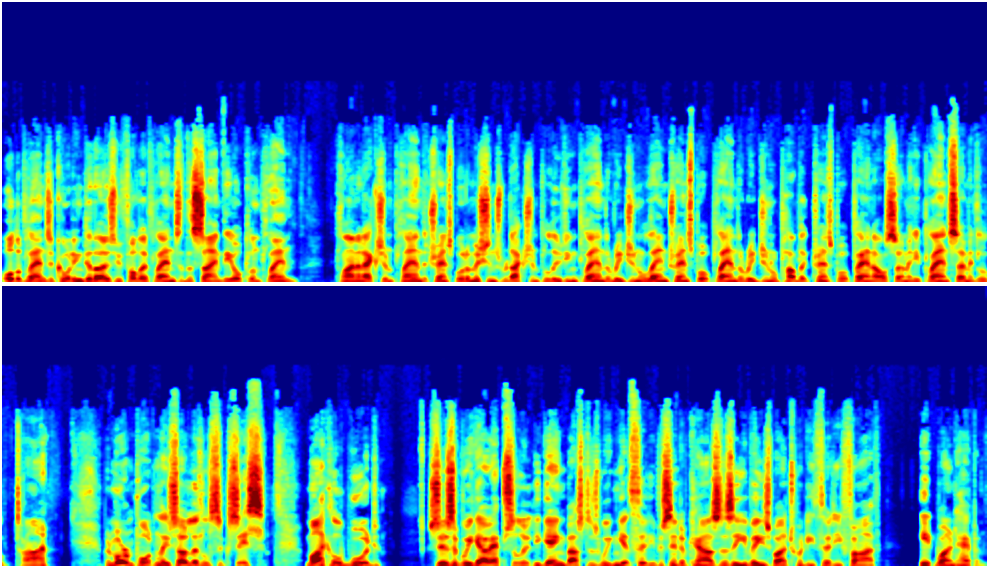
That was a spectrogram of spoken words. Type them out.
All the plans, according to those who follow plans, are the same. The Auckland Plan, Climate Action Plan, the Transport Emissions Reduction Polluting Plan, the Regional Land Transport Plan, the Regional Public Transport Plan. Oh, so many plans, so little time. But more importantly, so little success. Michael Wood says if we go absolutely gangbusters, we can get 30% of cars as EVs by 2035 it won't happen.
